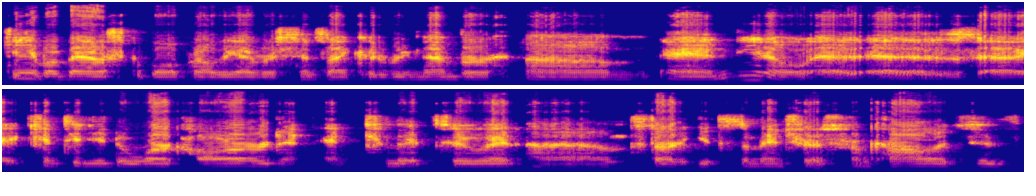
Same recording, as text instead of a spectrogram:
game of basketball probably ever since I could remember. Um, and you know, as, as I continued to work hard and, and commit to it, um, started to get some interest from colleges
